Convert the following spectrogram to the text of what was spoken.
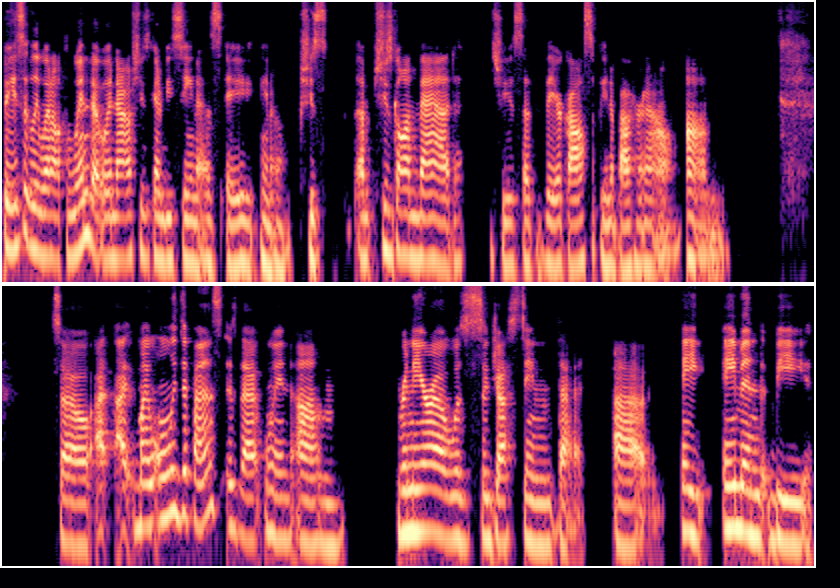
basically went out the window. And now she's going to be seen as a, you know, she's um, she's gone mad. She has said that they are gossiping about her now. Um, so I, I my only defense is that when um Rhaenyra was suggesting that uh a be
